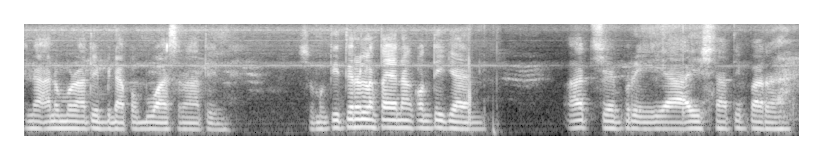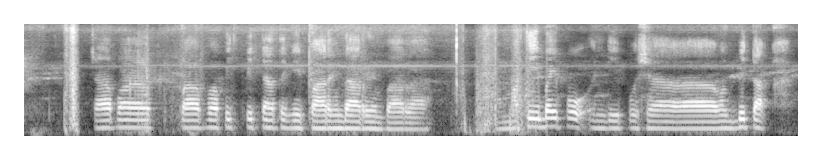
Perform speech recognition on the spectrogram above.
inaano mo natin pinapabawasan natin. So magtitira lang tayo ng konti dyan at syempre iayos natin para tsaka pa, papapitpit natin kay paring Darwin para matibay po hindi po siya magbitak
